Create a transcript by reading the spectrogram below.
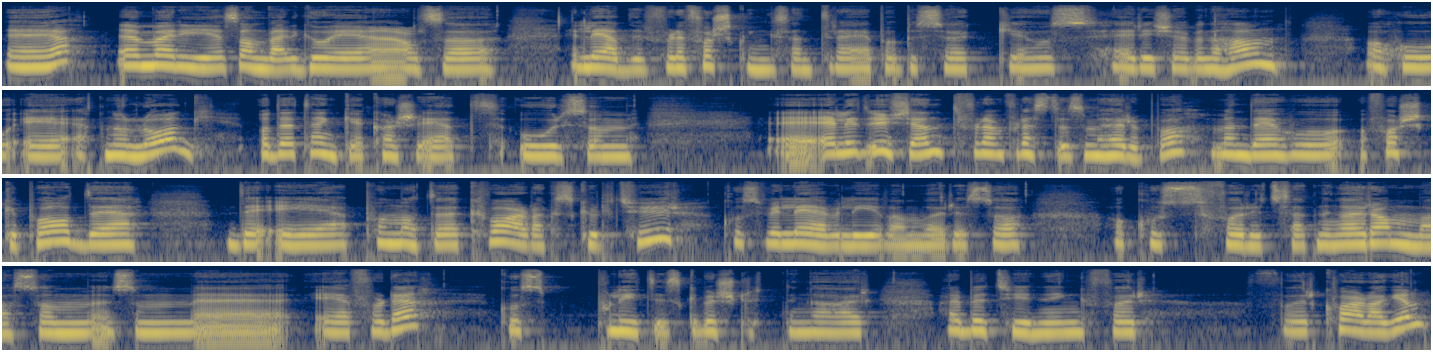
Eh, ja. Eh, Marie Sandberg hun er altså leder for det forskningssenteret jeg er på besøk hos her i København. Og hun er etnolog, og det tenker jeg kanskje er et ord som Eh, er litt ukjent for de fleste som hører på. Men det hun forsker på, det, det er på en måte hverdagskultur. Hvordan vi lever livene våre, og, og hvilke forutsetninger og rammer som, som, eh, er for det. Hvordan politiske beslutninger har, har betydning for, for hverdagen.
